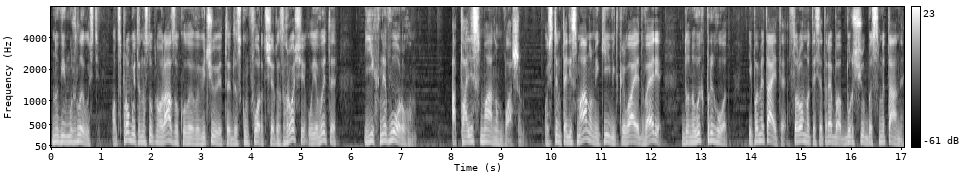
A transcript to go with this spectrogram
нові можливості. От спробуйте наступного разу, коли ви відчуєте дискомфорт через гроші, уявити їх не ворогом, а талісманом вашим. Ось тим талісманом, який відкриває двері до нових пригод. І пам'ятайте, соромитися треба борщу без сметани,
